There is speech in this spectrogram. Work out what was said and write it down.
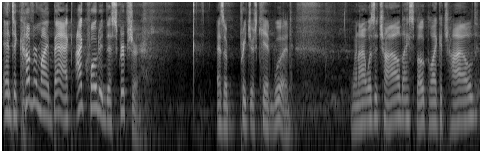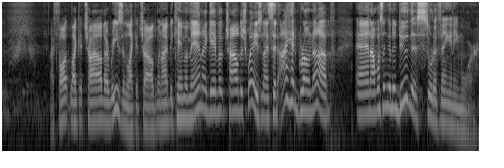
And to cover my back, I quoted this scripture, as a preacher's kid would. When I was a child, I spoke like a child. I thought like a child, I reasoned like a child. When I became a man, I gave up childish ways. And I said, I had grown up and I wasn't going to do this sort of thing anymore.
